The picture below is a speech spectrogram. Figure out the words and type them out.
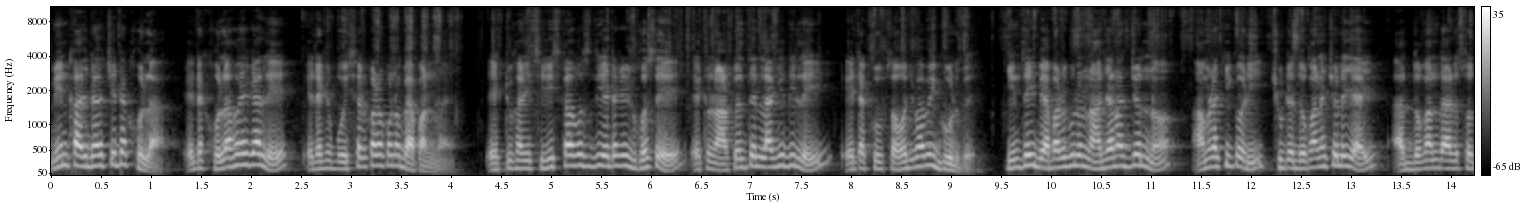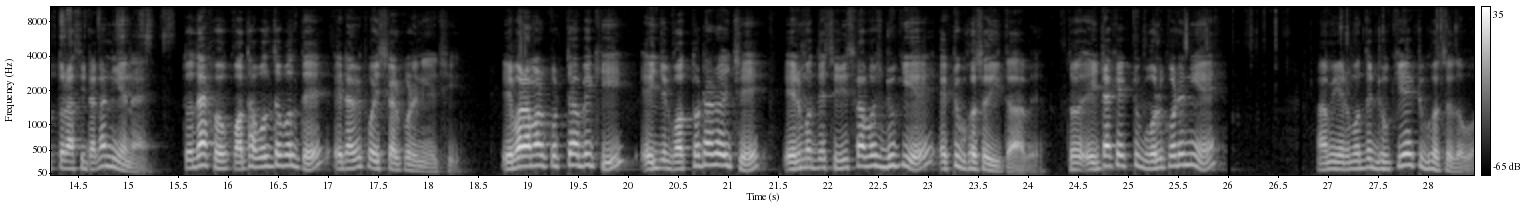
মেন কাজটা হচ্ছে এটা খোলা। এটা খোলা হয়ে গেলে এটাকে পরিষ্কার করা কোনো ব্যাপার নয়। একটুখানি সিরিজ কাগজ দিয়ে এটাকে ঘষে একটু নারকেল তেল লাগিয়ে দিলেই এটা খুব সহজভাবেই ঘুরবে। কিন্তু এই ব্যাপারগুলো না জানার জন্য আমরা কি করি? ছুটে দোকানে চলে যাই আর দোকানদার সত্তর আশি টাকা নিয়ে নেয়। তো দেখো, কথা বলতে বলতে এটা আমি পরিষ্কার করে নিয়েছি। এবার আমার করতে হবে কি, এই যে গর্তটা রয়েছে, এর মধ্যে সিরিজ কাগজ ঢুকিয়ে একটু ঘষে দিতে হবে। তো এইটাকে একটু গোল করে নিয়ে আমি এর মধ্যে ঢুকিয়ে একটু ঘষে দেবো।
